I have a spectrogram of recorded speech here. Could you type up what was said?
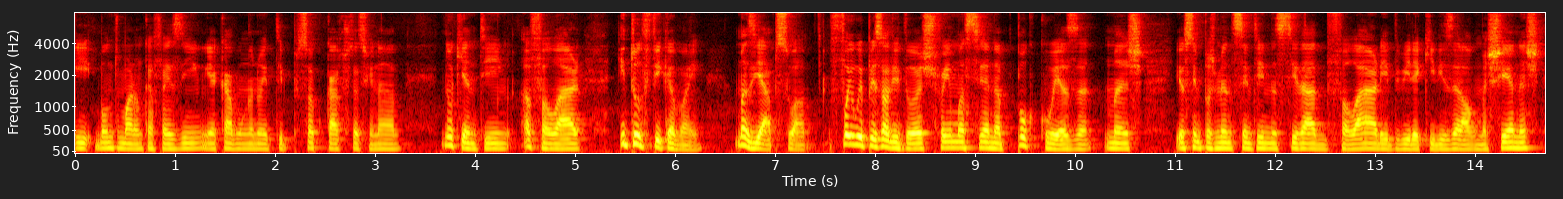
e vão tomar um cafezinho e acabam a noite tipo só com o carro estacionado, no quentinho, a falar e tudo fica bem. Mas já yeah, pessoal, foi o episódio de hoje, foi uma cena pouco coesa, mas eu simplesmente senti necessidade de falar e de vir aqui dizer algumas cenas.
